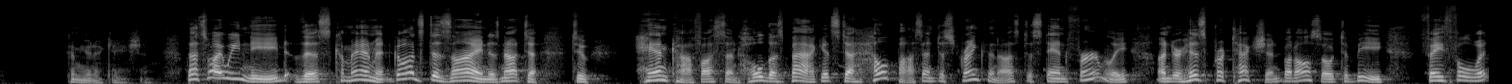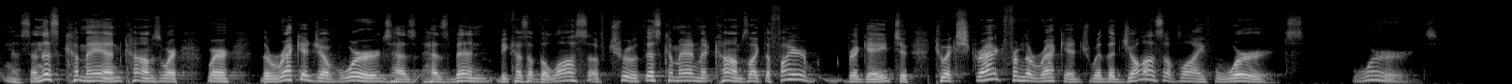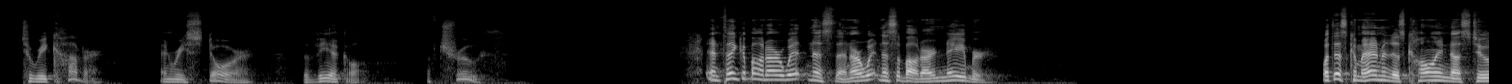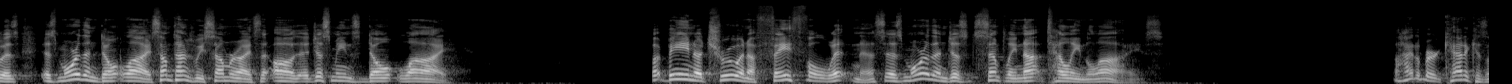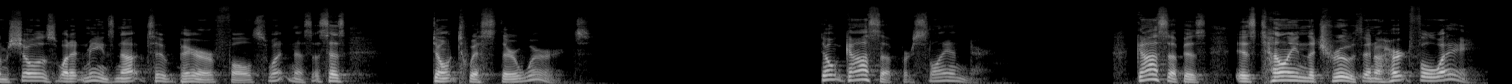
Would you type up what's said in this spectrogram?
communication? That's why we need this commandment. God's design is not to, to handcuff us and hold us back. It's to help us and to strengthen us to stand firmly under His protection, but also to be faithful witness. And this command comes where, where the wreckage of words has, has been because of the loss of truth. This commandment comes like the fire brigade to, to extract from the wreckage with the jaws of life words, words, to recover and restore the vehicle of truth. And think about our witness then, our witness about our neighbor. What this commandment is calling us to is, is more than don't lie. Sometimes we summarize that, oh, it just means don't lie. But being a true and a faithful witness is more than just simply not telling lies. The Heidelberg Catechism shows what it means not to bear false witness. It says, don't twist their words. Don't gossip or slander. Gossip is, is telling the truth in a hurtful way.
